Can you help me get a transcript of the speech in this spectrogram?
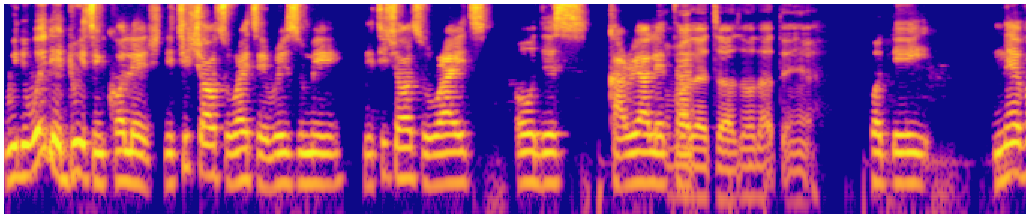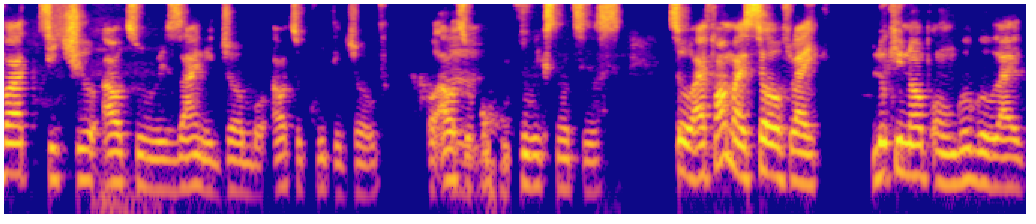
with the way they do it in college, they teach you how to write a resume. They teach you how to write all this career Cover letter letters, all that thing. Yeah. but they never teach you how to resign a job or how to quit a job or how to Mm. work two weeks notice. So I found myself like looking up on Google, like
